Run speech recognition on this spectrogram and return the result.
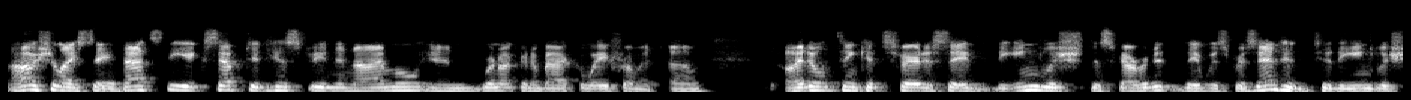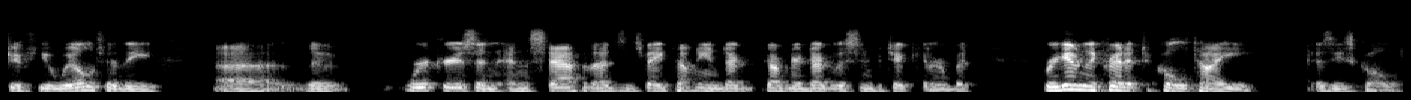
how shall I say? That's the accepted history in Nanaimo, and we're not going to back away from it. Um, I don't think it's fair to say that the English discovered it. It was presented to the English, if you will, to the uh, the workers and, and staff of the Hudson's Bay Company and Doug, Governor Douglas in particular. But we're giving the credit to Coal Tyee, as he's called.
